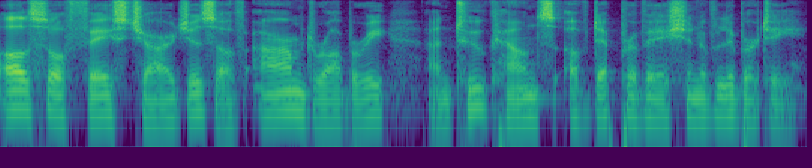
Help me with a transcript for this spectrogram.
also face charges of armed robbery and two counts of deprivation of liberty.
